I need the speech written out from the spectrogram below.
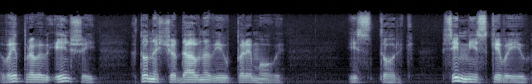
виправив інший, хто нещодавно вів перемови. Історик, всі мізки виїв.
